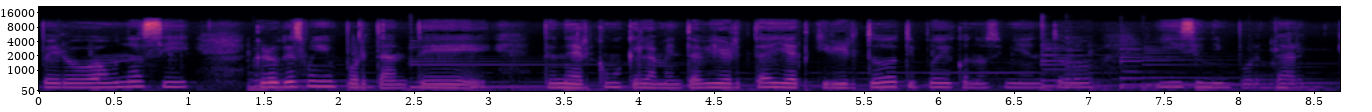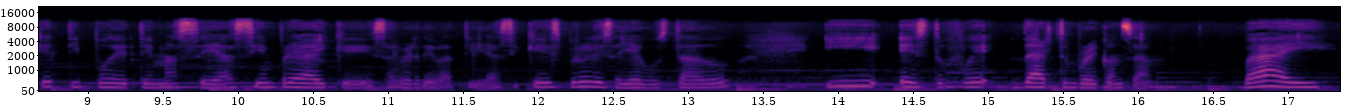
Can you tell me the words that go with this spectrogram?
Pero aún así creo que es muy importante tener como que la mente abierta y adquirir todo tipo de conocimiento y sin importar qué tipo de tema sea, siempre hay que saber debatir. Así que espero les haya gustado y esto fue Darte un Break on Sam. Bye.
